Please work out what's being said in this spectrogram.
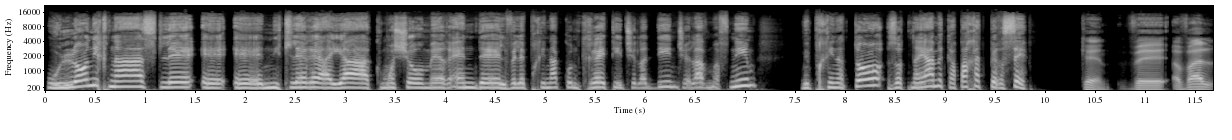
הוא לא נכנס לנטלי אה, אה, ראייה, כמו שאומר הנדל, ולבחינה קונקרטית של הדין שאליו מפנים, מבחינתו זו תניה מקפחת פר סה. כן, ו... אבל,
